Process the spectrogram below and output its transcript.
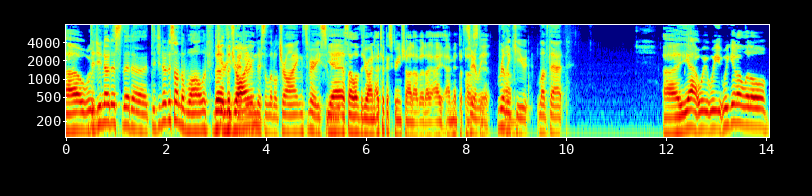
Uh, w- Did you notice that? Uh, did you notice on the wall of The- the drawing? bedroom? There's a little drawing. It's very sweet. Yes, I love the drawing. I took a screenshot of it. I I, I meant to post really, it. really Um, cute. Love that. Uh, yeah, we, we we get a little.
